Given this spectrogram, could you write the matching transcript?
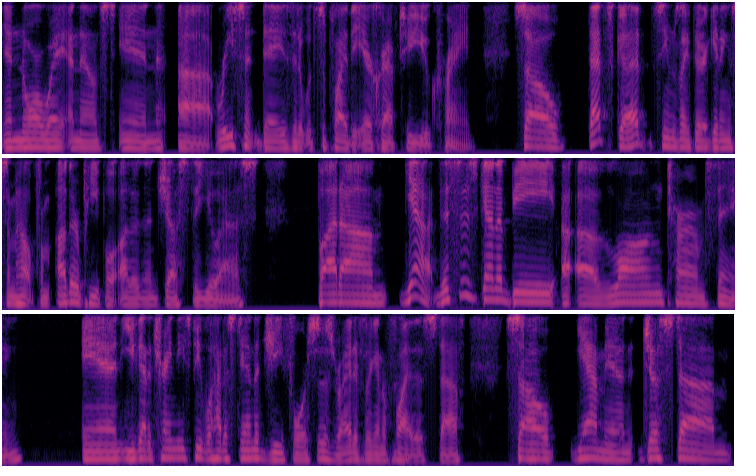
and Norway announced in uh, recent days that it would supply the aircraft to Ukraine. So that's good. Seems like they're getting some help from other people other than just the U.S. But um, yeah, this is going to be a, a long term thing. And you got to train these people how to stand the G forces, right? If they're going to fly this stuff. So yeah, man, just, um,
